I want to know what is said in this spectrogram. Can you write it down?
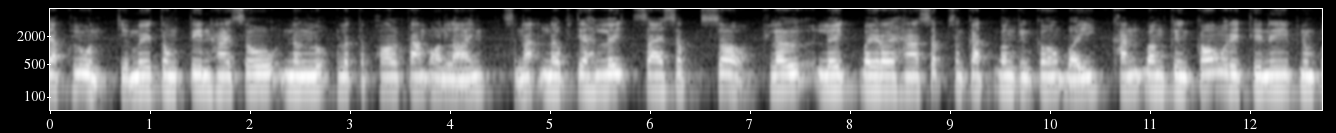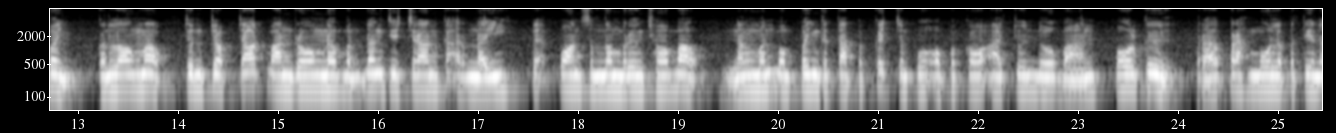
ចាប់ខ្លួន ជាមេតុងទីនហាយសូនិងលក់ផលិតផលតាមអនឡាញស្នាក់នៅផ្ទះលេខ40សផ្លូវលេខ350សង្កាត់បឹងកេងកង3ខណ្ឌបឹងកេងកងរាជធានីភ្នំពេញកន្លងមកជនជាប់ចោតបានរងនៅបណ្ដឹងជាច្រើនករណី ពាក់ព័ន្ធសំណុំរឿងឆបោកនិងមិនបំពេញកាតព្វកិច្ចចំពោះឧបករណ៍អាចជួញដូរបានពោលគឺប្រើប្រាស់មូលប្រធាន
